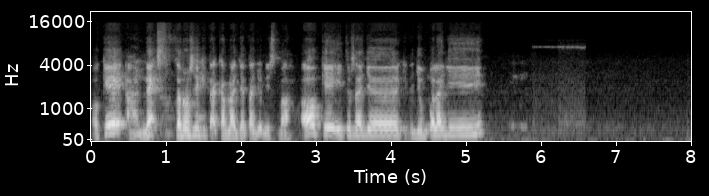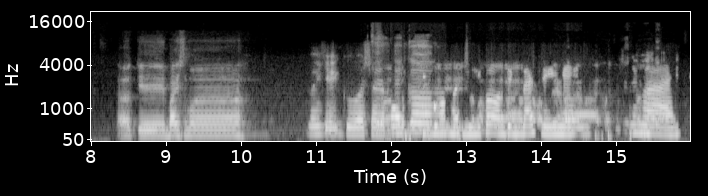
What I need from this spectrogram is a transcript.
Okey, uh, next seterusnya kita akan belajar tajuk nisbah. Okey, itu saja. Kita jumpa lagi. Okey, bye semua. Baik cikgu. Assalamualaikum. Okey, selamat malam. Terima kasih.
